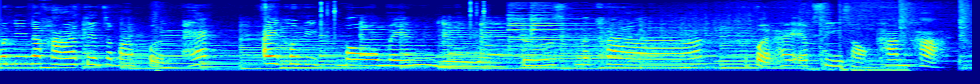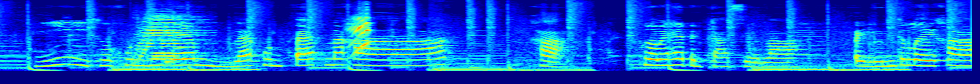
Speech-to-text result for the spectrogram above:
วันนี้นะคะเจนจะมาเปิดแพ็ค Iconic Moment Juventus นะคะ เปิดให้ FC 2 ท่านค่ะ นี่คือคุณ DM และคุณแป๊บนะคะ ค่ะ เพื่อไม่ให้เป็นการเสียเวลา ไปลุ้นกันเลยค่ะ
